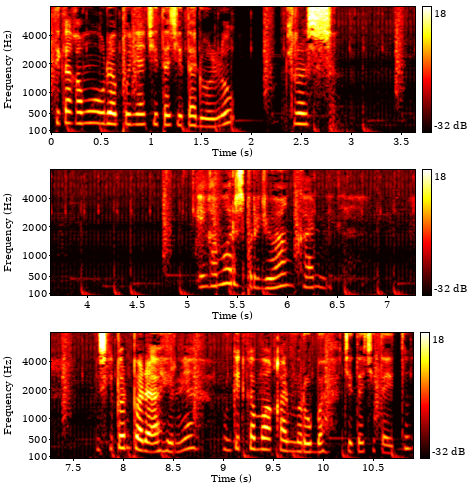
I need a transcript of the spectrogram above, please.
Ketika kamu udah punya cita-cita dulu terus ya kamu harus perjuangkan gitu. Meskipun pada akhirnya mungkin kamu akan merubah cita-cita itu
